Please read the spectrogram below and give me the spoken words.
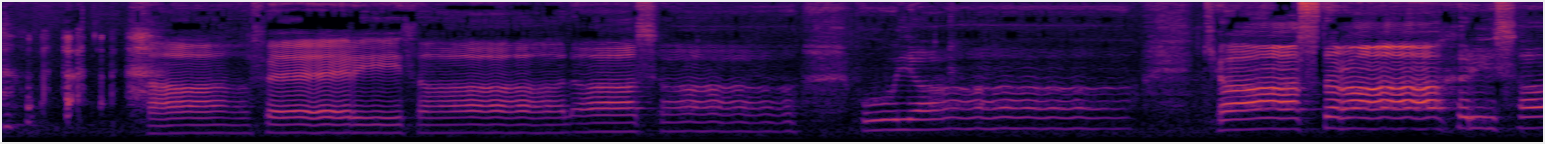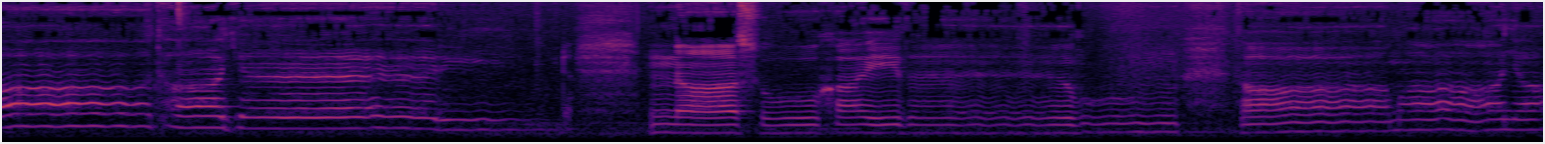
Θα φέρει θάλασσα πουλιά κι άστρα χρυσά τα γέρι να σου χαϊδεύουν τα μαλλιά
